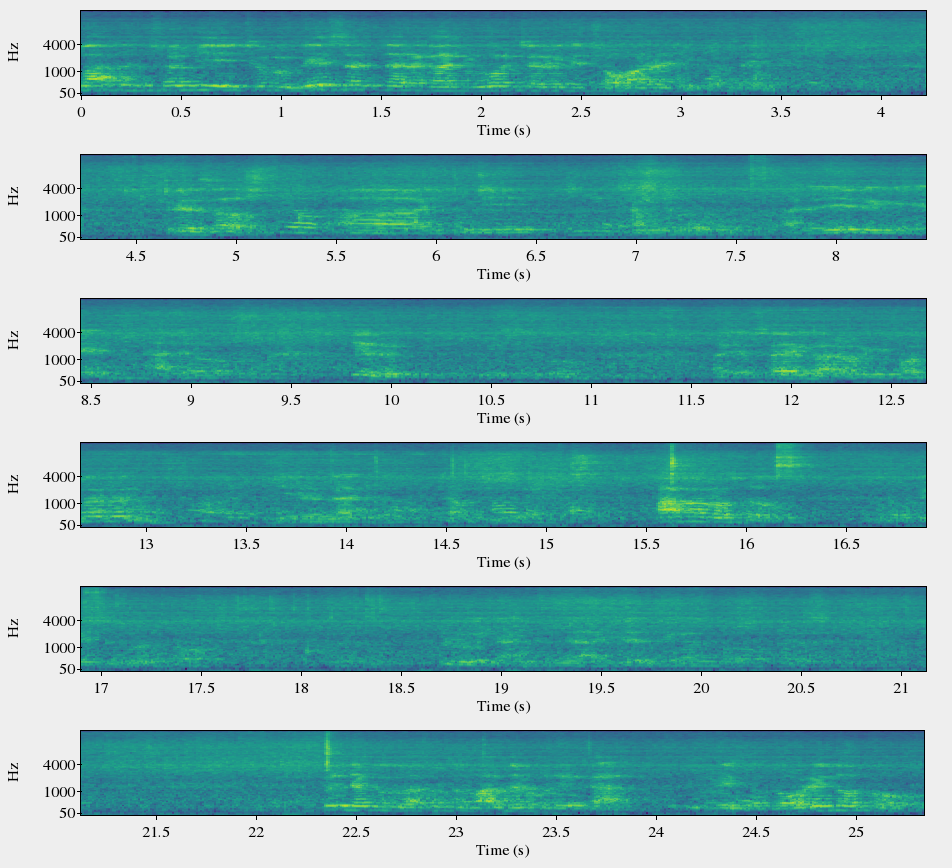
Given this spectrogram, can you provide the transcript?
많은 점이 저거 몇 살짜리 가지고 저렇게 조화를 입었어요. 그래서 아 이분이 참그 아주 예능에 아주 뛰어난 분이시고 아주 서예가라기보다는 이런 아주 참 화가로서 그렇게 있으면 또 훌륭하지 않느냐 이런 생각도 들었습니다. 근데 그또 만들어 보니까 우리 또 노래도 또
